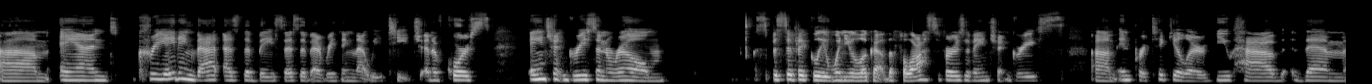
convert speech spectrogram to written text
um, and creating that as the basis of everything that we teach. And of course, ancient Greece and Rome, specifically when you look at the philosophers of ancient Greece um, in particular, you have them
